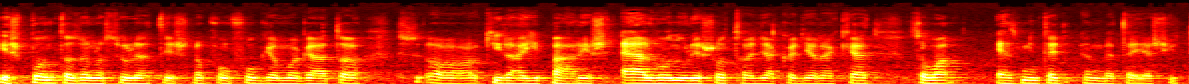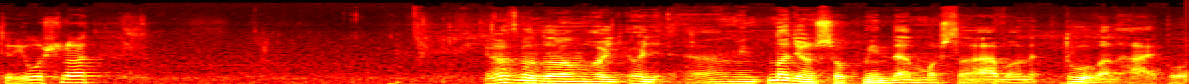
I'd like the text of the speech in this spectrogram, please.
és pont azon a születésnapon fogja magát a, a királyi pár, és elvonul, és ott hagyják a gyereket. Szóval ez mint egy önbeteljesítő jóslat. Én azt gondolom, hogy, hogy mint nagyon sok minden mostanában túl van hype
